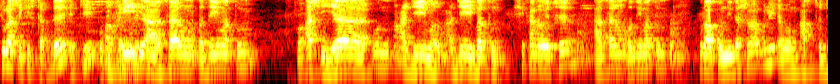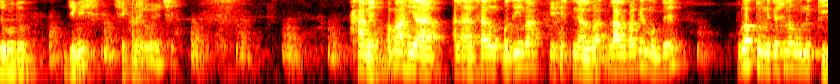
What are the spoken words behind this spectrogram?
চুরাশি খ্রিস্টাব্দে এটি আসারুন কদিমাতুন ও আশিয়া উন আজিম আজিবাতুন। সেখানে রয়েছে আসারুন কদিমাতুন পুরাতন নিদর্শনাবলী এবং আশ্চর্যবোধক জিনিস সেখানে রয়েছে। হামেদ। অমাহিয়া আল আসারুল কদিমা ফি হিসনি আলবাগ লালবাগের মধ্যে পুরাতন নির্দেশনাগুলি কি?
